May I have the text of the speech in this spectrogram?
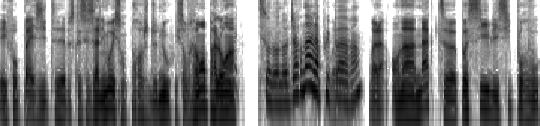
Et il faut pas hésiter parce que ces animaux, ils sont proches de nous. Ils sont vraiment pas loin. Ils sont dans notre jardin, la plupart. hein. Voilà, on a un acte euh, possible ici pour vous.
